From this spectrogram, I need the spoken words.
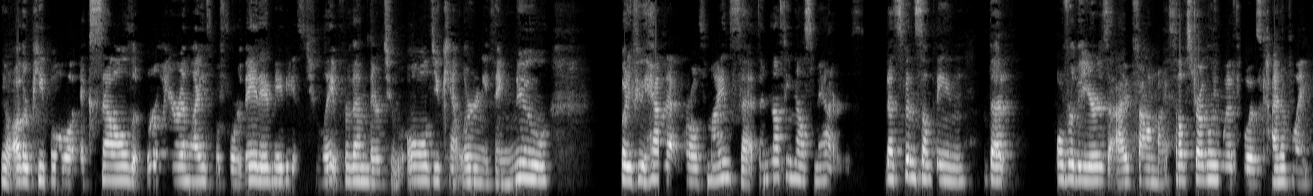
you know other people excelled earlier in life before they did. Maybe it's too late for them. They're too old. You can't learn anything new. But if you have that growth mindset then nothing else matters. That's been something that over the years i've found myself struggling with was kind of like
